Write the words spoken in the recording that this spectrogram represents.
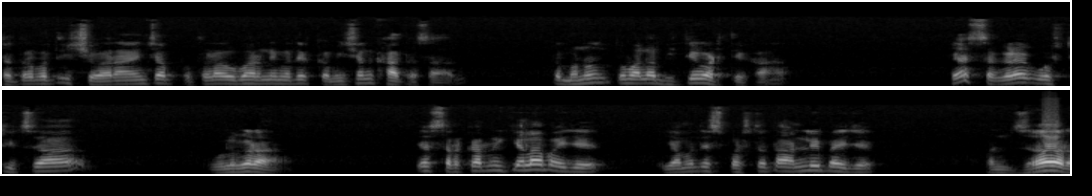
छत्रपती शिवरायांच्या पुतळा उभारणीमध्ये कमिशन खात असाल तर म्हणून तुम्हाला भीती वाटते का? या सगळ्या गोष्टीचा उलगडा या सरकारने केला पाहिजे यामध्ये स्पष्टता आणली पाहिजे. पण जर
